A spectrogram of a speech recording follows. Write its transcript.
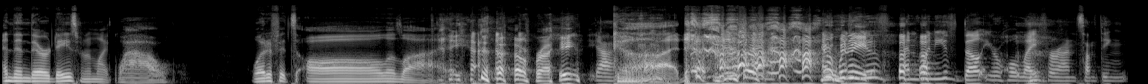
And then there are days when i'm like wow what if it's all a lie right? Yeah. god and when you've and when you've built your whole life around something,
